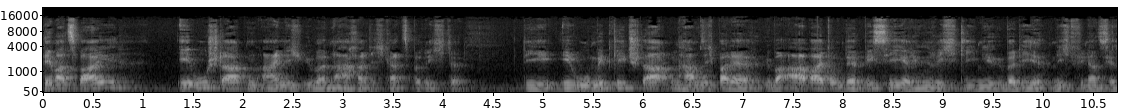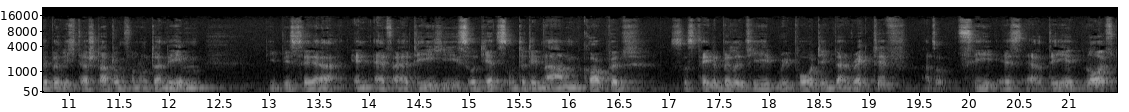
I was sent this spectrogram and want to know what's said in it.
Thema 2. EU-Staaten einig über Nachhaltigkeitsberichte. Die EU-Mitgliedstaaten haben sich bei der Überarbeitung der bisherigen Richtlinie über die nicht finanzielle Berichterstattung von Unternehmen, die bisher NFRD hieß und jetzt unter dem Namen Corporate Sustainability Reporting Directive, also CSRD, läuft,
